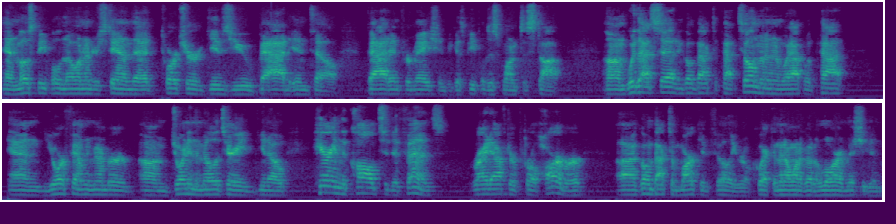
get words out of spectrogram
And most people know and understand that torture gives you bad intel, bad information, because people just want it to stop. Um, with that said, and go back to Pat Tillman and what happened with Pat and your family member um, joining the military, you know, hearing the call to defense right after Pearl Harbor, uh, going back to Mark in Philly real quick, and then I want to go to Laura in Michigan.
